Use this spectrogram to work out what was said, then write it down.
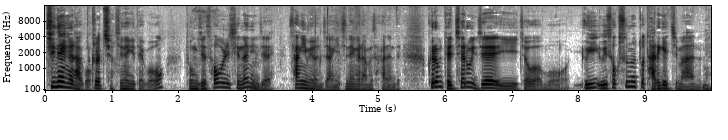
진행을 하고 그렇죠. 진행이 되고 동시에 서울시는 음. 이제 상임위원장이 진행을 하면서 가는데 그럼 대체로 이제 이 저 뭐 의석 수는 또 다르겠지만 네.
